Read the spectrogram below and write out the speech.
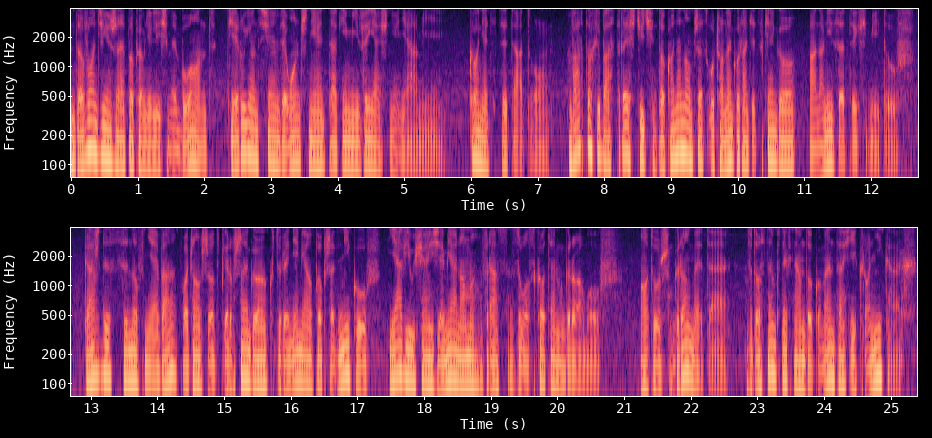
dowodzi, że popełniliśmy błąd, kierując się wyłącznie takimi wyjaśnieniami. Koniec cytatu. Warto chyba streścić dokonaną przez uczonego radzieckiego analizę tych mitów. Każdy z synów nieba, począwszy od pierwszego, który nie miał poprzedników, jawił się ziemianom wraz z łoskotem gromów. Otóż gromy te, w dostępnych nam dokumentach i kronikach,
